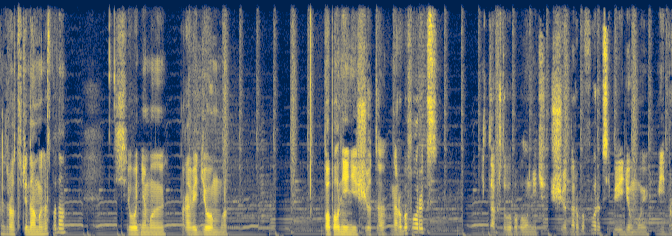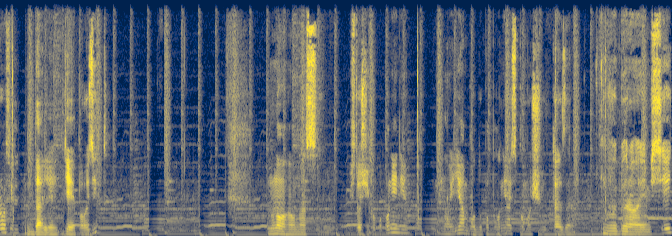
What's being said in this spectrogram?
Здравствуйте, дамы и господа. Сегодня мы проведем пополнение счета на RoboForex. Итак, чтобы пополнить счет на RoboForex, перейдем в мой ми профиль. Далее депозит. Много у нас э, источников пополнения, но я буду пополнять с помощью тезера. Выбираем сеть,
